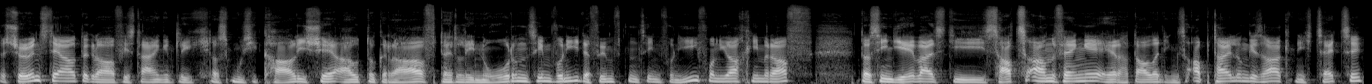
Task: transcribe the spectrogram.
Das schönste Autograph ist eigentlich das musikalische Autograph der Lenoren-Symphonie, der fünften Sinfonie von Joachim Raff. Das sind jeweils die Satzanfänge. Er hat allerdings Abteilung gesagt, nicht Sätze.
